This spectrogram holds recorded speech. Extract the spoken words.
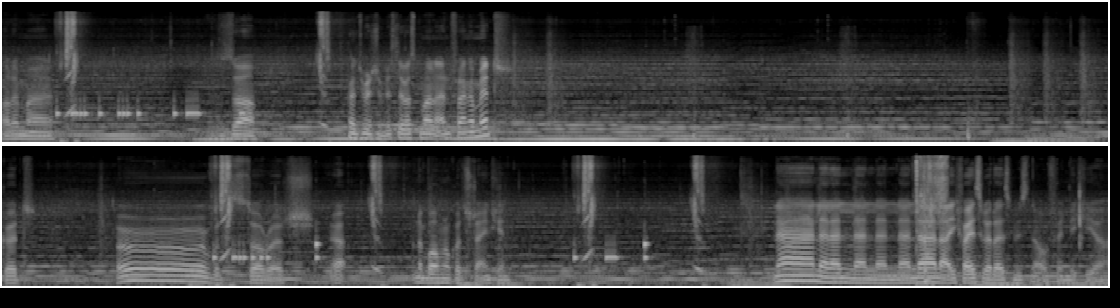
Warte mal. So. Könnte ich mir ein bisschen was mal anfangen mit. Gut. Uh, was Storage? Ja. Und dann brauchen wir noch kurz Steinchen. La la la la la la la la. Ich weiß gerade, das ist ein bisschen aufwendig hier.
